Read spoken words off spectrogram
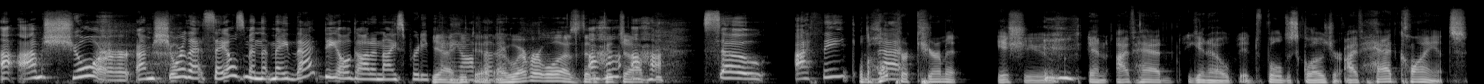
I, I'm sure. I'm sure that salesman that made that deal got a nice, pretty Yeah, penny he off did. of it. Whoever it was did a Uh-huh, good job. uh-huh. So I think Well, the whole procurement issue, and I've had, you know, it, full disclosure, I've had clients.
